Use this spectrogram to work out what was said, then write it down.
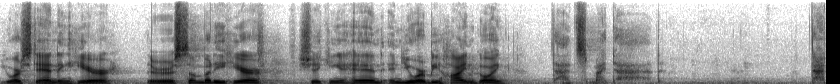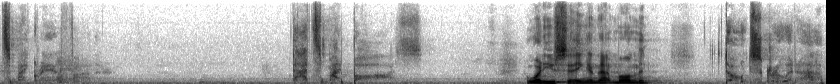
You're standing here, there is somebody here shaking a hand, and you're behind going, That's my dad. That's my grandfather. That's my boss. what are you saying in that moment? Don't screw it up.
